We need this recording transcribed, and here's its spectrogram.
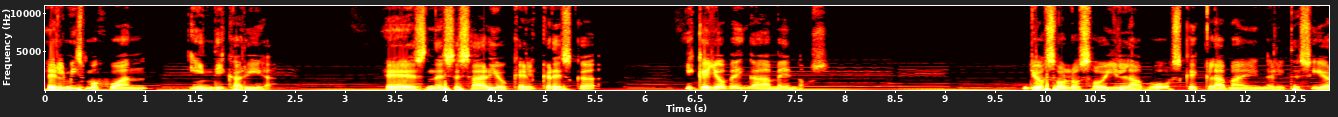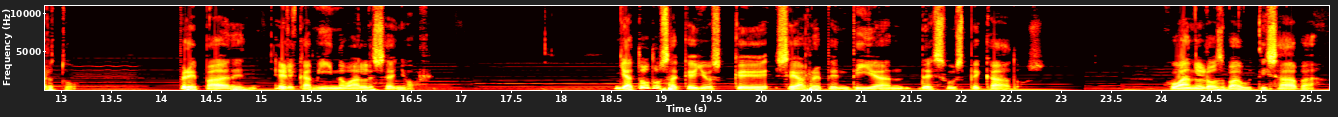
El mismo Juan indicaría, es necesario que Él crezca y que yo venga a menos. Yo solo soy la voz que clama en el desierto, preparen el camino al Señor y a todos aquellos que se arrepentían de sus pecados. Juan los bautizaba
